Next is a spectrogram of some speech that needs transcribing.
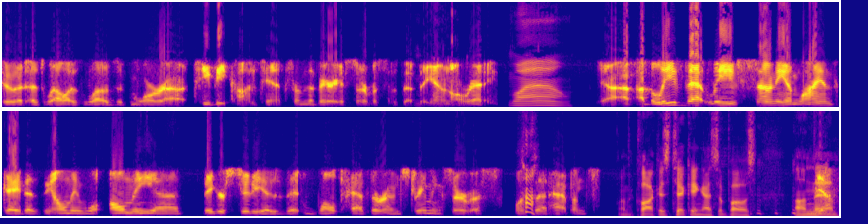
to it, as well as loads of more uh, TV content from the various services that they own already. Wow. Yeah, I, I believe that leaves Sony and Lionsgate as the only only uh, bigger studios that won't have their own streaming service once that happens. Well, the clock is ticking, I suppose, on them.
